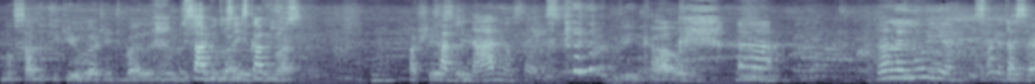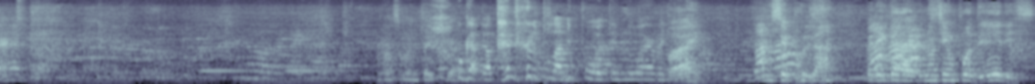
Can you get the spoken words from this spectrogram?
Não sabe o que, que a gente vai. O destino Sábio dos seis caminhos. Achei essa Sabe de aí. nada, não sei. Brincar, ó. Ah, Aleluia. tá certo. Nossa, mano, tá aqui, O ó. Gabriel tá andando pro lado e pro outro no ar, vai. Vai. Eu não sei pular. Peraí, galera, eu não tenho poderes.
